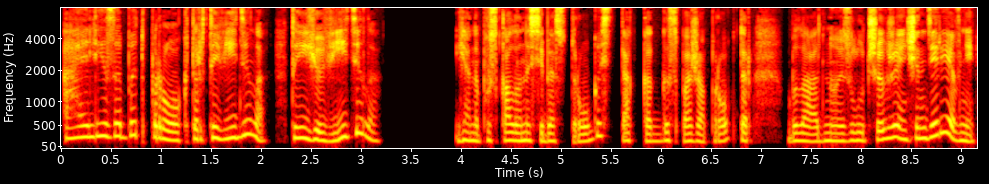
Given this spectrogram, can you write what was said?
А Элизабет Проктор ты видела? Ты ее видела?» Я напускала на себя строгость, так как госпожа Проктор была одной из лучших женщин деревни,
